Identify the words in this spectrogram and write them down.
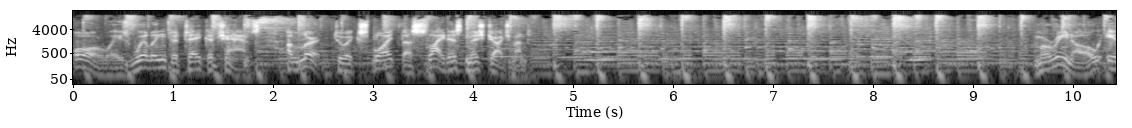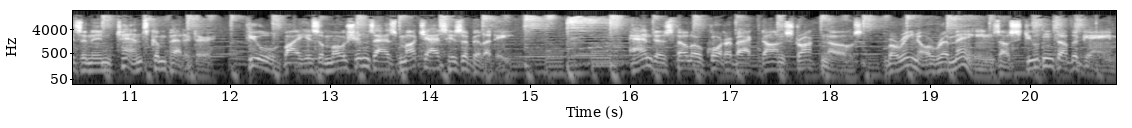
always willing to take a chance, alert to exploit the slightest misjudgment. Marino is an intense competitor, fueled by his emotions as much as his ability. And as fellow quarterback Don Strock knows, Marino remains a student of the game.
